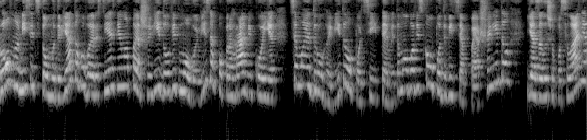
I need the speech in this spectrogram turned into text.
Ровно місяць тому, 9 вересня, я зняла перше відео відмови у візах по програмі КОЄР. Це моє друге відео по цій темі. Тому обов'язково подивіться перше відео. Я залишу посилання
